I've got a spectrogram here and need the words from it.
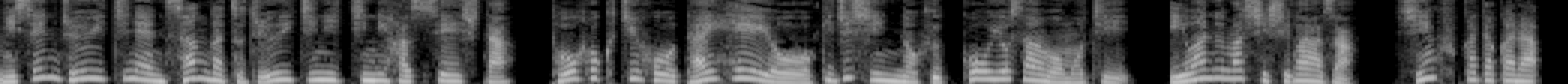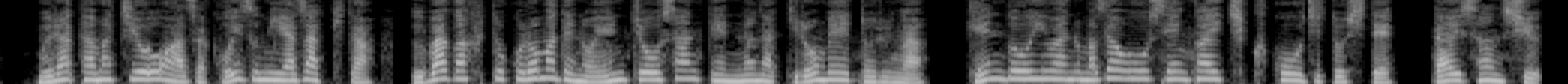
2011年3月11日に発生した東北地方太平洋沖地震の復興予算を用い、岩沼市志賀座、新深田から村田町大あざ小泉矢崎田、乳母が懐までの延長 3.7km が、県道岩沼座王線改築工事として、第3種、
